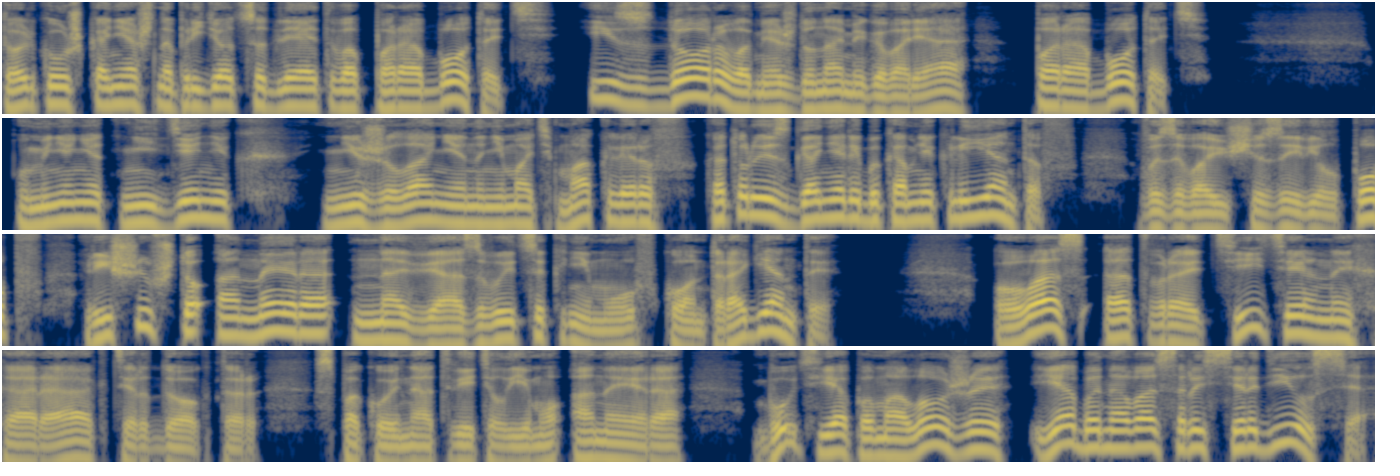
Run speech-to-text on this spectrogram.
Только уж, конечно, придется для этого поработать. И здорово, между нами говоря, поработать. У меня нет ни денег, ни желания нанимать маклеров, которые сгоняли бы ко мне клиентов, вызывающе заявил Попф, решив, что Анейра навязывается к нему в контрагенты. «У вас отвратительный характер, доктор», — спокойно ответил ему Анейра. «Будь я помоложе, я бы на вас рассердился.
